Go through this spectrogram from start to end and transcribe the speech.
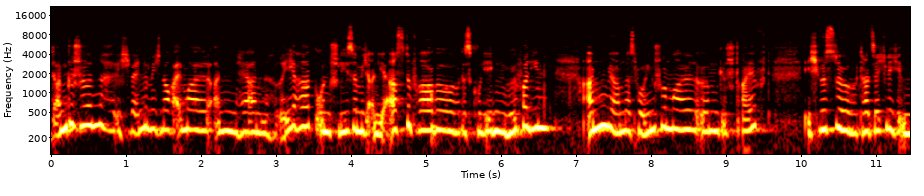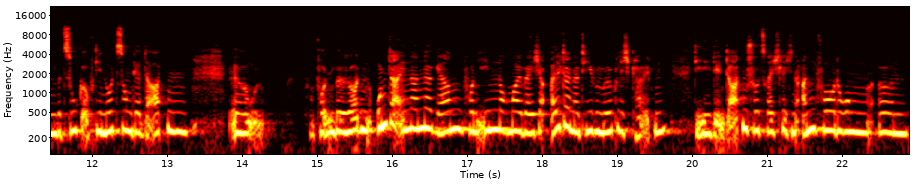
danke schön. Ich wende mich noch einmal an Herrn Rehag und schließe mich an die erste Frage des Kollegen Höferlin an. Wir haben das vorhin schon mal ähm, gestreift. Ich wüsste tatsächlich in Bezug auf die Nutzung der Daten äh, von Behörden untereinander gern von Ihnen noch mal, welche alternativen Möglichkeiten, die den datenschutzrechtlichen Anforderungen ähm,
